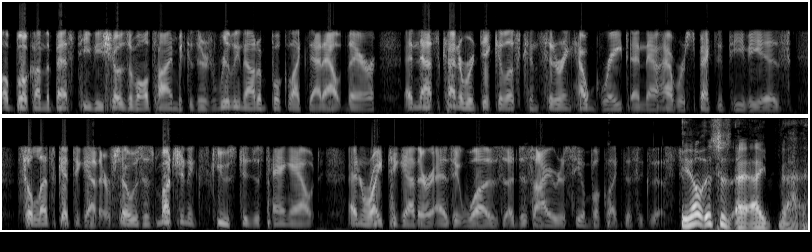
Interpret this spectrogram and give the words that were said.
a book on the best TV shows of all time because there's really not a book like that out there, and that's kind of ridiculous considering how great and now how respected TV is. So let's get together." So it was as much an excuse to just hang out and write together as it was a desire to see a book like this exist. You know, this is I I,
